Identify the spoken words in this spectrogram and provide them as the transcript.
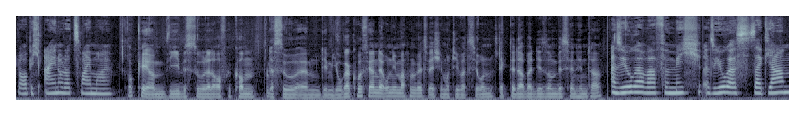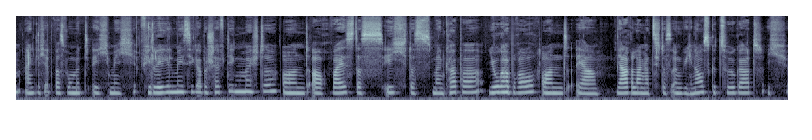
glaube ich, ein oder zweimal. Okay, und wie bist du darauf gekommen, dass du ähm, den Yogakurs ja an der Uni machen willst? Welche Motivation steckte da bei dir so ein bisschen hinter? Also Yoga war für mich, also Yoga ist seit Jahren eigentlich etwas, womit ich mich viel regelmäßiger beschäftigen möchte und auch weiß, dass ich, dass mein Körper Yoga braucht und ja, Jahrelang hat sich das irgendwie hinausgezögert. Ich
